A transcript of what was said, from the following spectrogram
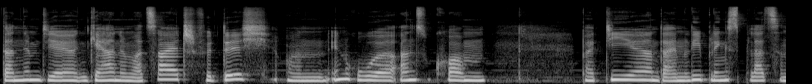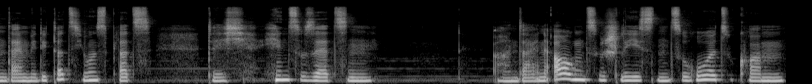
Dann nimm dir gerne mal Zeit für dich und in Ruhe anzukommen. Bei dir, an deinem Lieblingsplatz, an deinem Meditationsplatz dich hinzusetzen und deine Augen zu schließen, zur Ruhe zu kommen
